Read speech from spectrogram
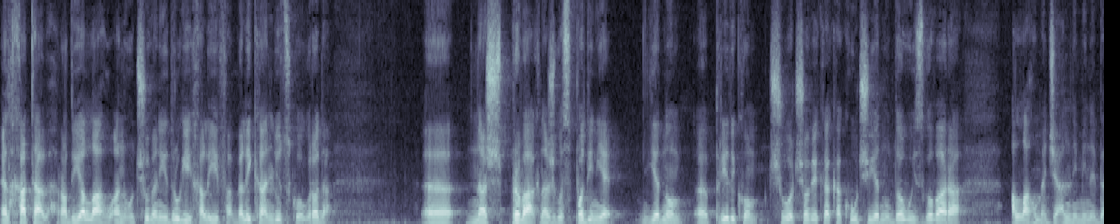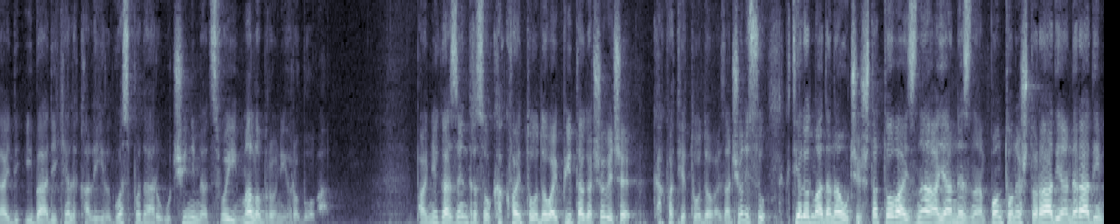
El-Hatab radijallahu anhu, čuveni drugi halifa, velikan ljudskog roda, e, naš prvak, naš gospodin je jednom e, prilikom čuo čovjeka kako uči jednu dovu izgovara Allahume džalni mine ibadi kele kalil, gospodaru učini me od svojih malobrojnih robova. Pa njega zainteresao kakva je to dova i pita ga čovječe kakva ti je to dova. Znači oni su htjeli odmah da nauče šta to ovaj zna, a ja ne znam, pa on to nešto radi, ja ne radim.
